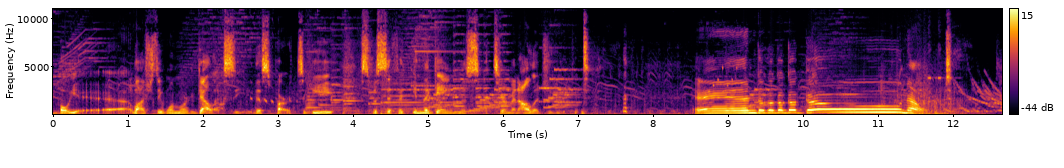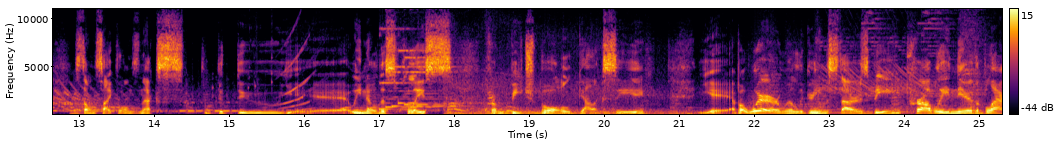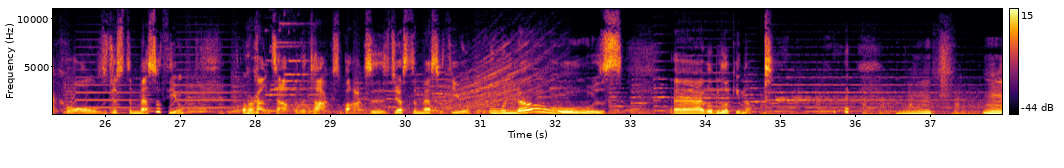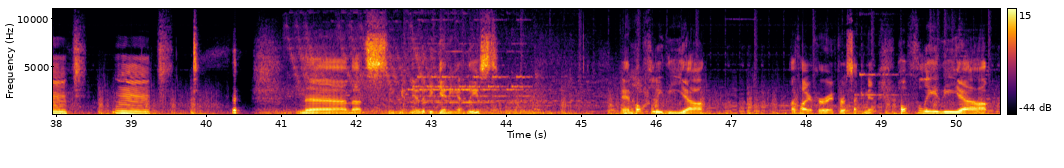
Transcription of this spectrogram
oh yeah. Well, I should say one more galaxy this part, to be specific in the game's terminology. and go go go go go! Now! Stone Cyclone's next. Do, do, do, yeah, we know this place from Beach Bowl Galaxy. Yeah, but where will the green stars be? Probably near the black holes, just to mess with you. Or on top of the tox boxes, just to mess with you. Who knows? Uh, I will be looking though. Hmm. Hmm. Hmm. nah, I'm not seeing it near the beginning at least. And hopefully the, uh... I thought you heard it for a second there. Hopefully the, uh,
